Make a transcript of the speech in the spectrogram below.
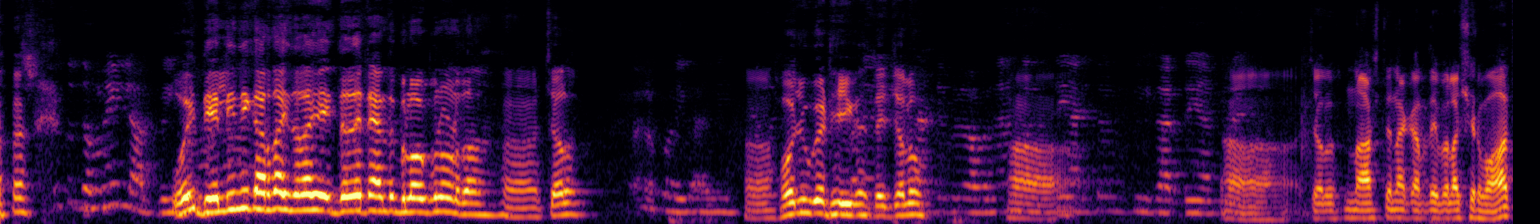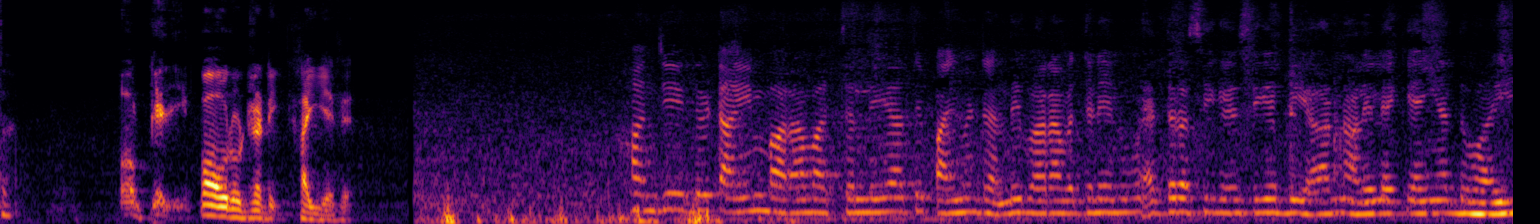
ਇੱਕ ਦਮੇ ਹੀ ਲੱਗ ਗਈ। ਉਹੀ ਦਿਲ ਹੀ ਨਹੀਂ ਕਰਦਾ ਇਦਾਂ ਦਾ ਇਦਾਂ ਦੇ ਟਾਈਮ ਤੇ ਵਲੌਗ ਬਣਾਉਣ ਦਾ। ਹਾਂ ਚਲੋ। ਚਲੋ ਕੋਈ ਗੱਲ ਨਹੀਂ। ਹਾਂ ਹੋ ਜੂਗਾ ਠੀਕ ਤੇ ਚਲੋ। ਆਂ ਹਾਂ ਚਲੋ ਨਾਸ਼ਤੇ ਨਾਲ ਕਰਦੇ ਪਹਿਲਾਂ ਸ਼ੁਰੂਆਤ। ਓਕੇ ਜੀ, ਪਾਓ ਰੋਟੀ ਰਾਟੀ, ਖਾਈਏ ਫਿਰ। ਹਾਂਜੀ, ਇੱਧਰ ਟਾਈਮ 12 ਵੱਜ ਚੱਲੇ ਆ ਤੇ 5 ਮਿੰਟ ਰਹਿੰਦੇ 12 ਵੱਜਣੇ ਨੂੰ। ਇੱਧਰ ਅਸੀਂ ਗਏ ਸੀਗੇ ਬਾਜ਼ਾਰ ਨਾਲੇ ਲੈ ਕੇ ਆਈਆਂ ਦਵਾਈ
